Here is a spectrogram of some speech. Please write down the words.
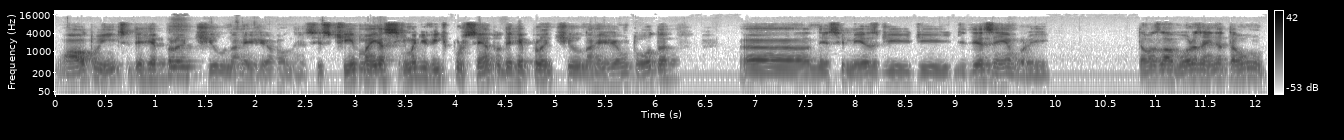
um alto índice de replantio na região, né? Se estima aí acima de 20% de replantio na região toda uh, nesse mês de, de, de dezembro aí. Então as lavouras ainda estão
